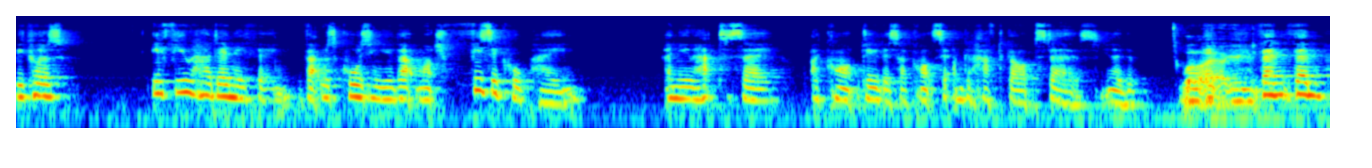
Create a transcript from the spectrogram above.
because if you had anything that was causing you that much physical pain, and you had to say, I can't do this, I can't sit, I'm going to have to go upstairs, you know, the, Well, I, I, then, then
